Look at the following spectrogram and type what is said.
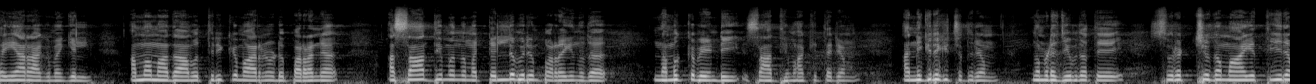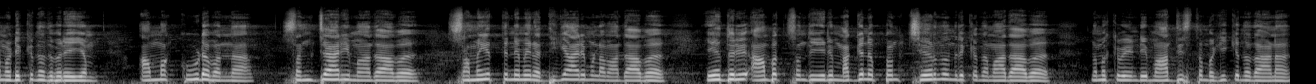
തയ്യാറാകുമെങ്കിൽ അമ്മ മാതാവ് തിരുക്കുമാരനോട് പറഞ്ഞ് അസാധ്യമെന്ന് മറ്റെല്ലാവരും പറയുന്നത് നമുക്ക് വേണ്ടി സാധ്യമാക്കി തരും അനുഗ്രഹിച്ചു തരും. നമ്മുടെ ജീവിതത്തെ സുരക്ഷിതമായ തീരമെടുക്കുന്നത് വരെയും അമ്മ കൂടെ വന്ന സഞ്ചാരി മാതാവ് സമയത്തിന്റെ മേൽ അധികാരമുള്ള മാതാവ് ഏതൊരു ആപത്സന്ധിയിലും മകനൊപ്പം ചേർന്ന് നിൽക്കുന്ന മാതാവ് നമുക്ക് വേണ്ടി മാധ്യസ്ഥം വഹിക്കുന്നതാണ്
